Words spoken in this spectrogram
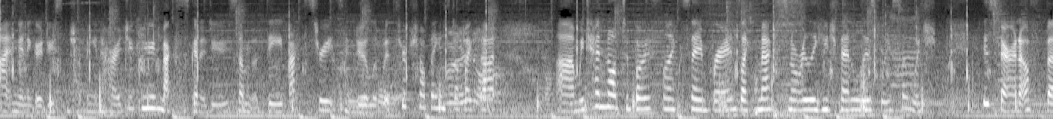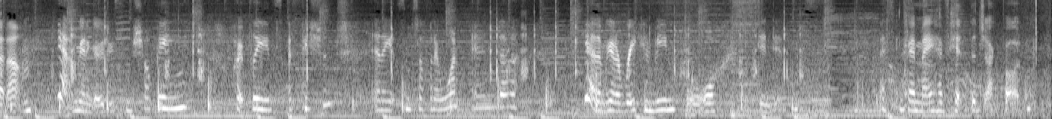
I'm gonna go do some shopping in Harajuku. Max is gonna do some of the back streets and do a little bit of thrift shopping and stuff like that. Um, we tend not to both like the same brands. Like Max is not really a huge fan of Liz Lisa, which is fair enough. But um, yeah, I'm gonna go do some shopping. Hopefully it's efficient and I get some stuff that I want. And uh, yeah, then we're gonna reconvene for din dins. I think I may have hit the jackpot.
